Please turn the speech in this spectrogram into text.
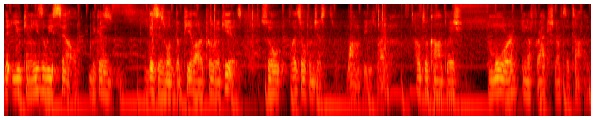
that you can easily sell because this is what the plr product is. So let's open just one of these right? How to accomplish more in a fraction of the time.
